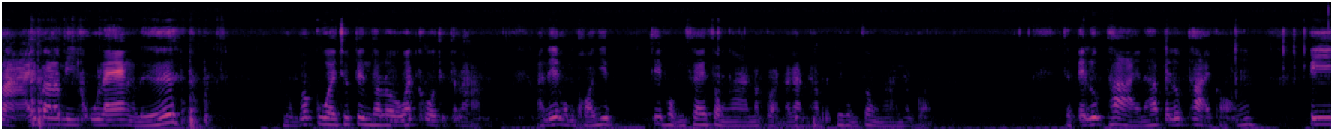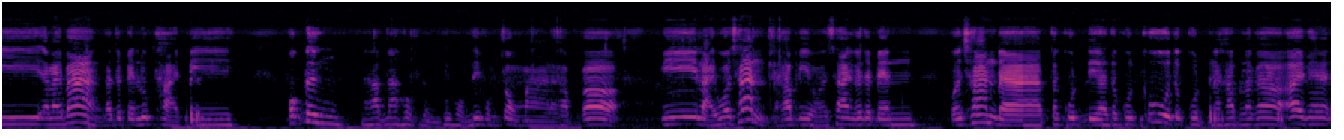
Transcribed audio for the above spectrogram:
สายบารมีครูแรงหรือหลวงพ่อกลวยชุดตินทโลวัดโคติตราม อันนี้ผมขอหยิบที่ผมเคยส่งงานมาก่อนแล้วกันครับ ที่ผมส่งงานมาก่อน จะเป็นรูปถ่ายนะครับ เป็นรูปถ่ายของ ปีอะไรบ้าง ก็จะเป็นรูปถ่ายปีหกหนึ่งนะครับนะหกหนึ่งที่ผมที่ผมส่งมานะครับ ก็มีหลายเวอร์ชันนะครับ มีเวอร์ชันก็จะเป็นเวอร์ชันแบบตะกุดเดียวตะกุดคู่ตะกุดนะครับ แล้วก็ไอ้ยไม่ใช่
